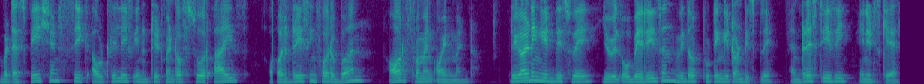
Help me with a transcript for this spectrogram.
but as patients seek out relief in a treatment of sore eyes, or dressing for a burn, or from an ointment. Regarding it this way, you will obey reason without putting it on display and rest easy in its care.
